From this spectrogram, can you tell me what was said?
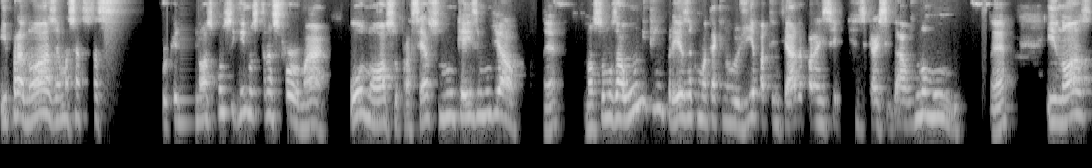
e para nós é uma satisfação, porque nós conseguimos transformar o nosso processo num case mundial, né? Nós somos a única empresa com uma tecnologia patenteada para reciclar cigarros no mundo, né? E nós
